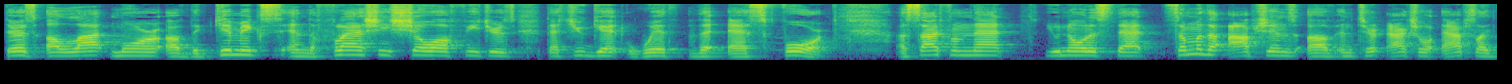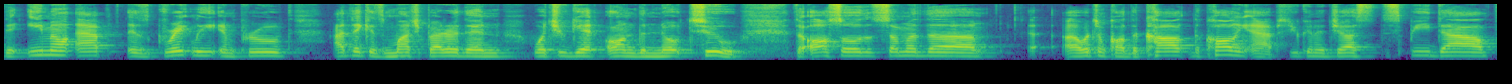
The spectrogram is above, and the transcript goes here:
there's a lot more of the gimmicks and the flashy show off features that you get with the S4. Aside from that, you notice that some of the options of inter- actual apps like the email app is greatly improved. I think it's much better than what you get on the Note 2. There also some of the uh, which I'm called the call the calling apps. You can adjust the speed dial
